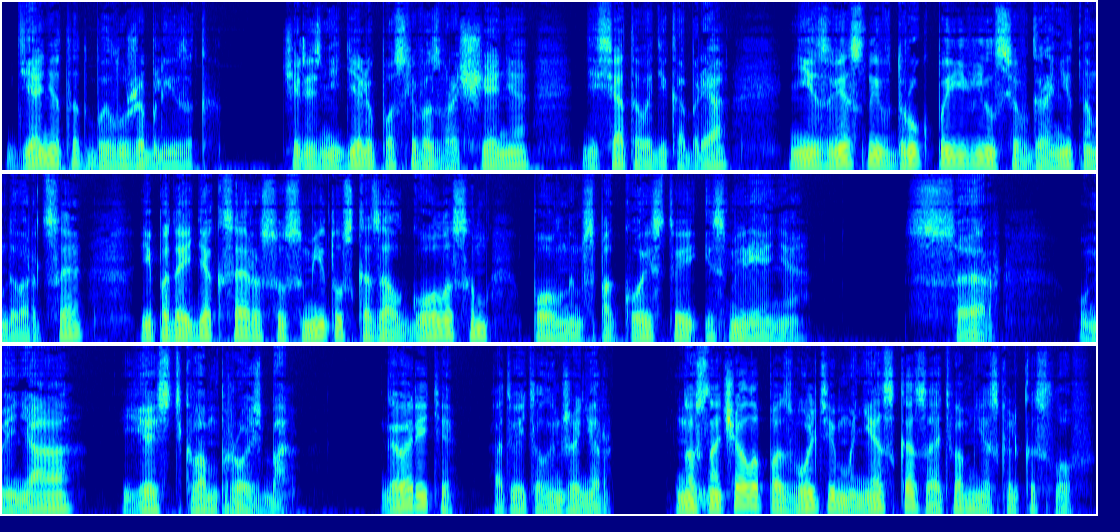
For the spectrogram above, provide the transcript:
день этот был уже близок. Через неделю после возвращения, 10 декабря, неизвестный вдруг появился в гранитном дворце и, подойдя к Сайросу Смиту, сказал голосом, полным спокойствия и смирения. — Сэр, у меня есть к вам просьба. — Говорите, — ответил инженер, — но сначала позвольте мне сказать вам несколько слов.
